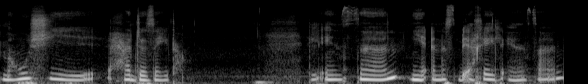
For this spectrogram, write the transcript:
ماهوش حاجة زايدة. الإنسان يأنس بأخيه الإنسان.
